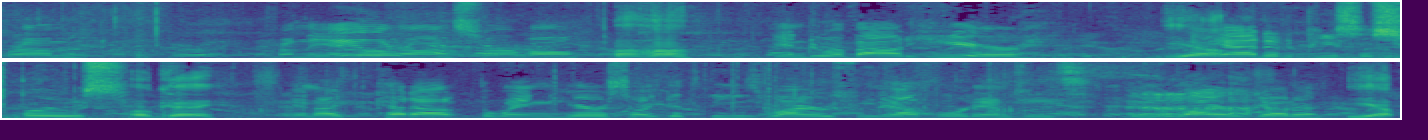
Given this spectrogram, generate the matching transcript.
from from the aileron servo Uh huh. into about here. Yeah. I added a piece of spruce Okay. and I cut out the wing here so I get these wires from the outboard engines in the wire gutter. Yep.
